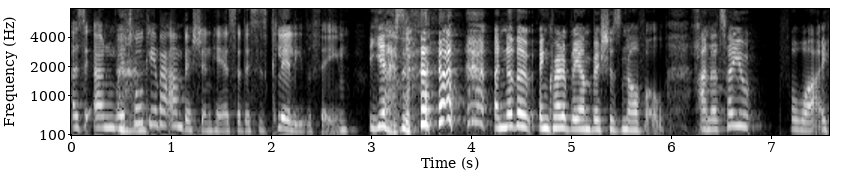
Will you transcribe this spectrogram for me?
As, and we're talking about ambition here, so this is clearly the theme. Yes, another incredibly ambitious novel, and I'll tell you for why.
